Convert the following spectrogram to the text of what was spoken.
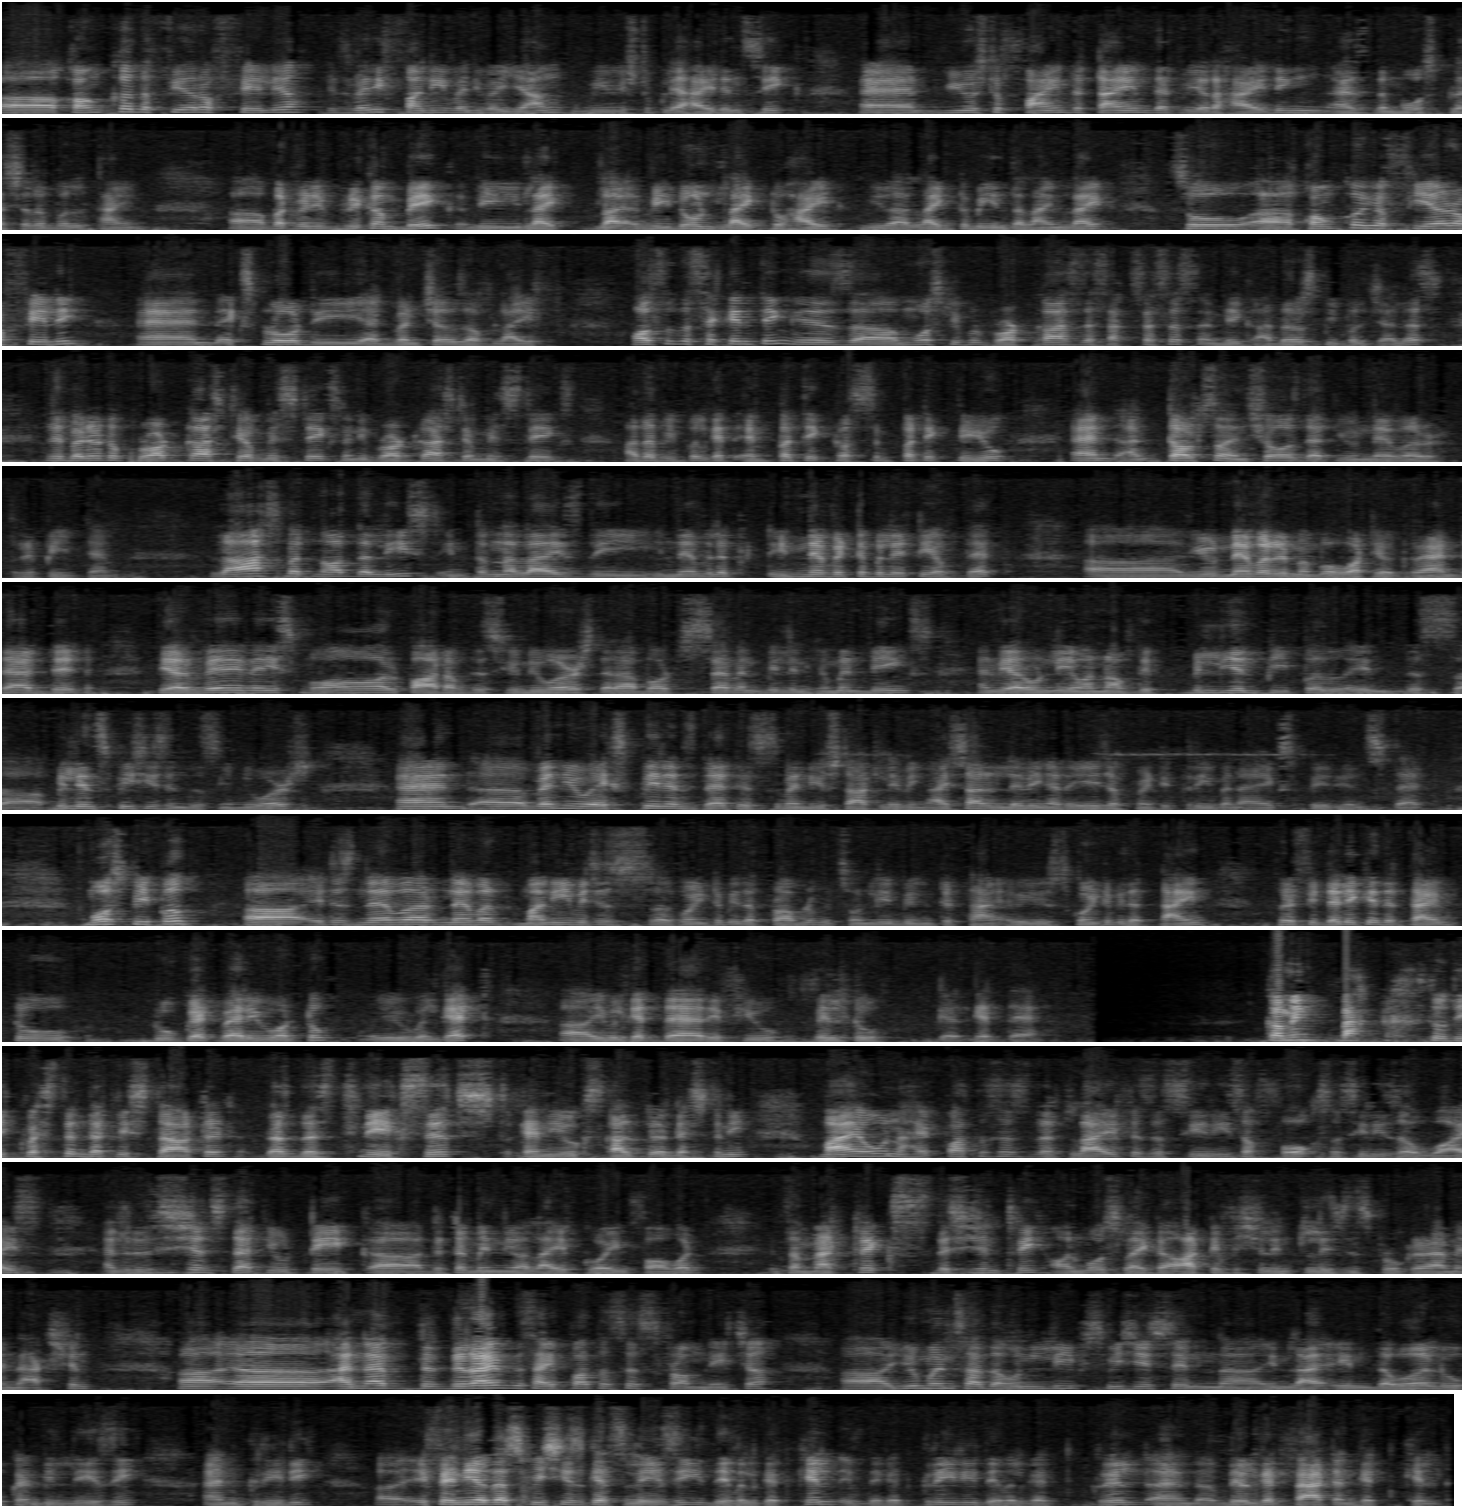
Uh, conquer the fear of failure. It's very funny when you were young. We used to play hide and seek, and we used to find the time that we are hiding as the most pleasurable time. Uh, but when we become big, we like, like, we don't like to hide. We like to be in the limelight. So uh, conquer your fear of failing and explore the adventures of life. Also, the second thing is uh, most people broadcast their successes and make others people jealous. It is better to broadcast your mistakes. When you broadcast your mistakes, other people get empathic or sympathetic to you, and, and it also ensures that you never repeat them. Last but not the least, internalize the inevitability of death. Uh, you never remember what your granddad did. We are very, very small part of this universe. There are about 7 billion human beings, and we are only one of the billion people in this, uh, billion species in this universe. And uh, when you experience that is when you start living. I started living at the age of 23 when I experienced that. Most people, uh, it is never, never money which is uh, going to be the problem. It's only being to time. It's going to be the time. So if you dedicate the time to do get where you want to, you will get. Uh, you will get there if you will to get, get there coming back to the question that we started, does destiny exist? Can you sculpt your destiny? My own hypothesis that life is a series of forks, a series of whys, and the decisions that you take uh, determine your life going forward. It's a matrix decision tree, almost like an artificial intelligence program in action. Uh, uh, and I've derived this hypothesis from nature. Uh, humans are the only species in in, in the world who can be lazy and greedy. if any other species gets lazy, they will get killed. If they get greedy, they will get grilled and they will get fat and get killed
